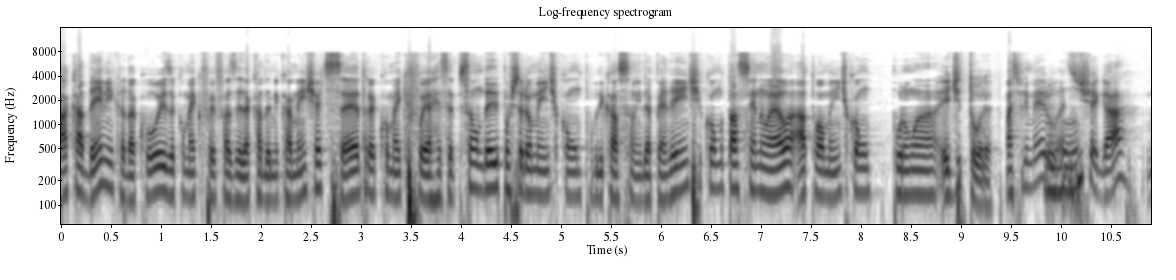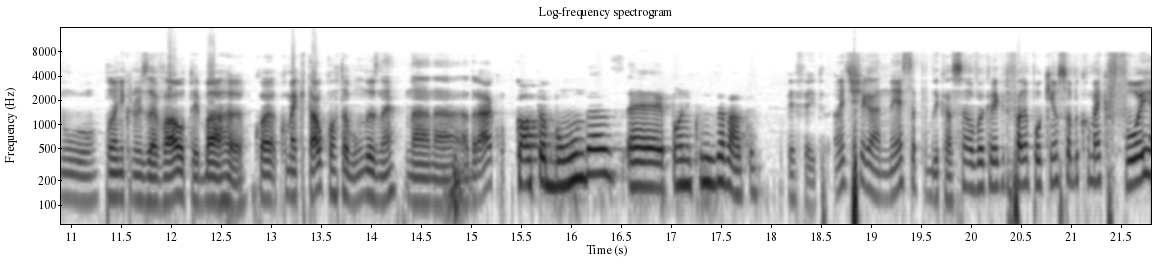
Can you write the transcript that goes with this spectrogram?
acadêmica acadêmica da coisa, como é que foi fazer academicamente, etc. Como é que foi a recepção dele posteriormente como publicação independente, como está sendo ela atualmente como por uma editora. Mas primeiro, uhum. antes de chegar no Pânico no Walter, barra, como é que tá o Corta-Bundas, né, na, na, na Draco? Corta-Bundas, é, Pânico no Walter. Perfeito. Antes de chegar nessa publicação, eu vou querer que tu fale um pouquinho sobre como é que foi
